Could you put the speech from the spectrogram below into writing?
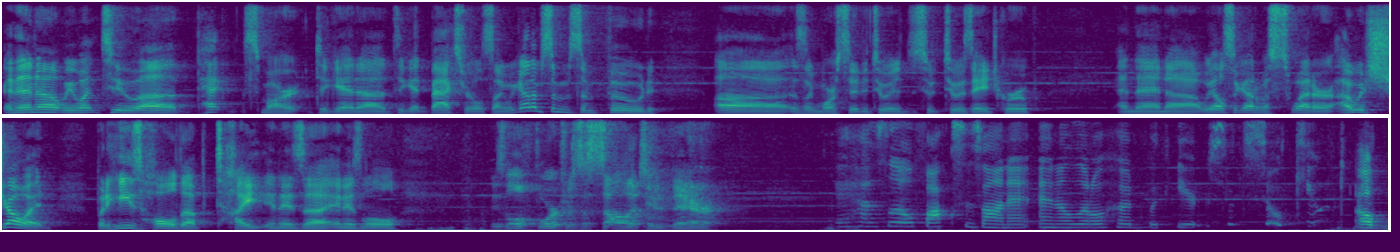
and then uh, we went to uh, PetSmart to get uh, to get Baxter a little something. We got him some some food. Uh, is like more suited to his to his age group. And then uh, we also got him a sweater. I would show it, but he's holed up tight in his uh, in his little his little fortress of solitude there. It has little foxes on it and a little hood with ears. It's so cute. I'll,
